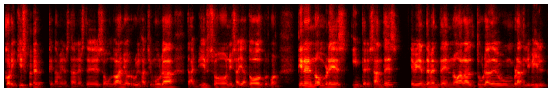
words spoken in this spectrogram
Corey Kisper, que también está en este segundo año, Rui Hachimura, Ty Gibson, Isaiah Todd, pues bueno, tienen nombres interesantes, evidentemente no a la altura de un Bradley Bill,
